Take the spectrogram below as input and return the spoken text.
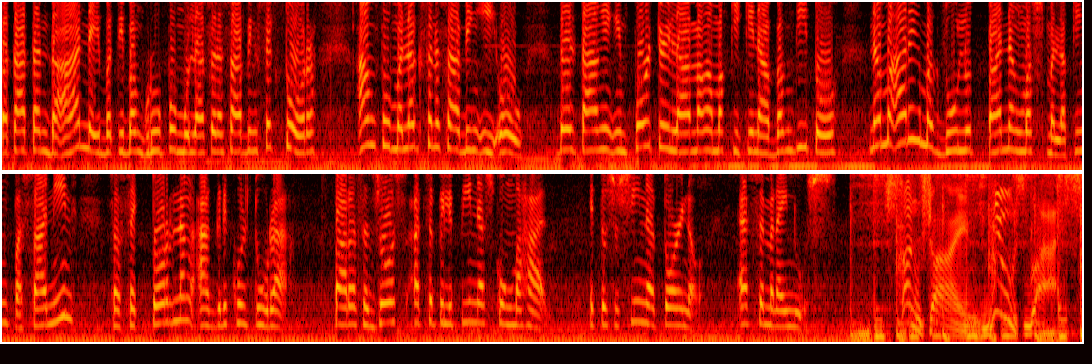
Patatandaan na iba't ibang grupo mula sa nasabing sektor ang pumalag sa nasabing EO dahil tanging importer lamang ang makikinabang dito na maaring magdulot pa ng mas malaking pasanin sa sektor ng agrikultura. Para sa Diyos at sa Pilipinas kung mahal, ito si Sheena Torno, SMNI News. Sunshine News Blast.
